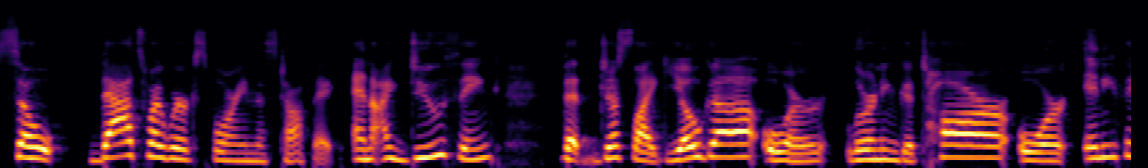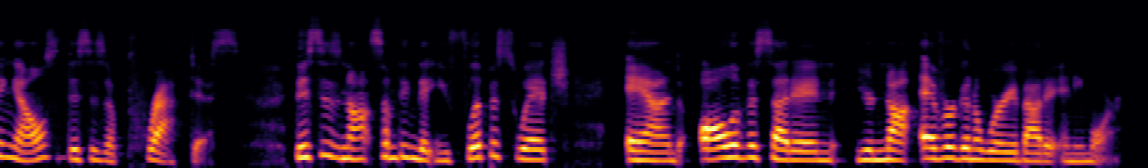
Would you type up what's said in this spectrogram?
So, that's why we're exploring this topic. And I do think that just like yoga or learning guitar or anything else, this is a practice. This is not something that you flip a switch and all of a sudden you're not ever going to worry about it anymore.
